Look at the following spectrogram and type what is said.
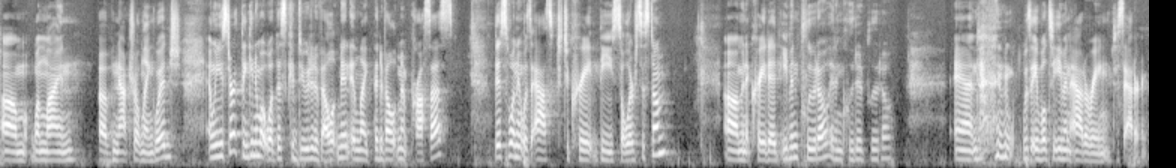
um, one line of natural language. And when you start thinking about what this could do to development in like the development process, this one it was asked to create the solar system. Um, and it created even Pluto, it included Pluto, and was able to even add a ring to Saturn.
